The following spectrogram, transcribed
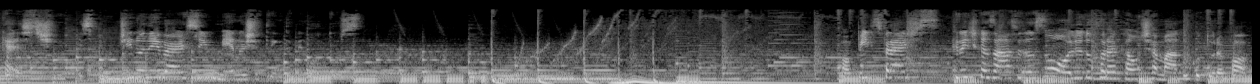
Cast, explodindo o universo em menos de 30 minutos. Palpites freshes, críticas ácidas no olho do furacão chamado cultura pop.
